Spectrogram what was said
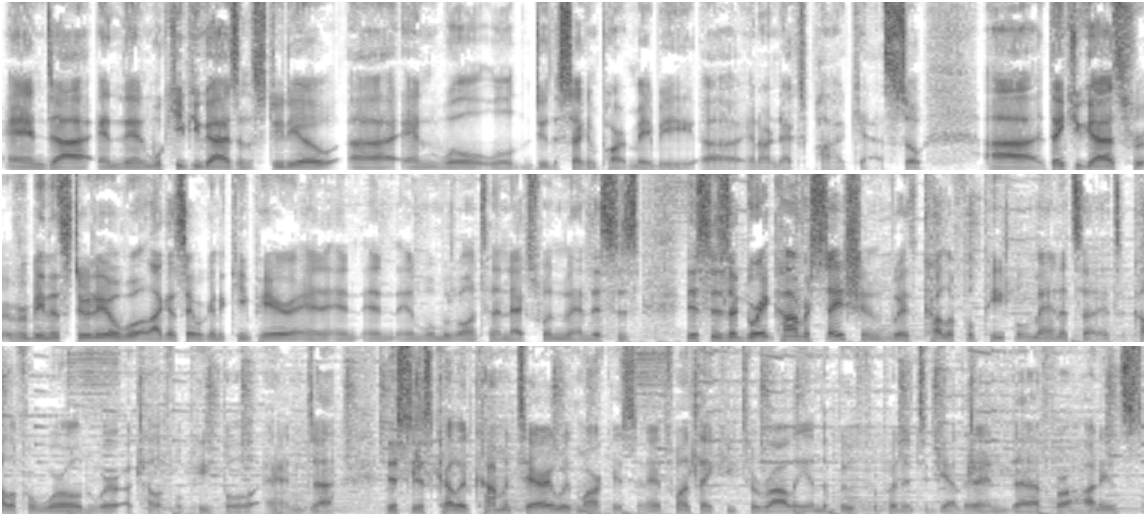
and uh, and then we'll keep you guys in the studio, uh, and we'll we'll do the second part maybe uh, in our next podcast. So uh, thank you guys for, for being in the studio. Well, like I said, we're gonna keep here, and, and, and, we'll move on to the next one. And this is this is a great conversation with colorful people. Man, it's a it's a colorful world. We're a colorful people, and uh, this is colored commentary with Marcus and Antoine. Thank you to Raleigh and the booth for putting it together, and uh, for our audience,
